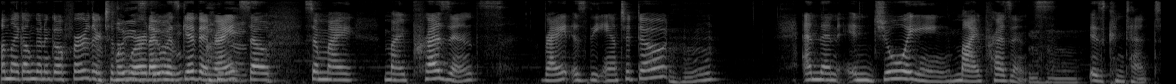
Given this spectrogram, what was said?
I'm like I'm going to go further to the Please word I was given, right? Yes. So so my my presence, right, is the antidote. Mm-hmm. And then enjoying my presence Mm-hmm. is content.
